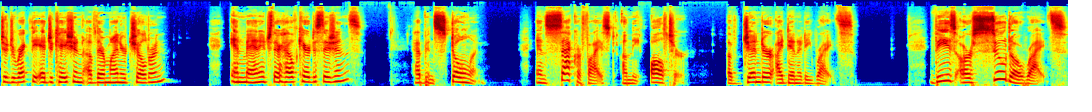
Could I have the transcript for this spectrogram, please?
to direct the education of their minor children and manage their healthcare decisions have been stolen and sacrificed on the altar of gender identity rights. These are pseudo rights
